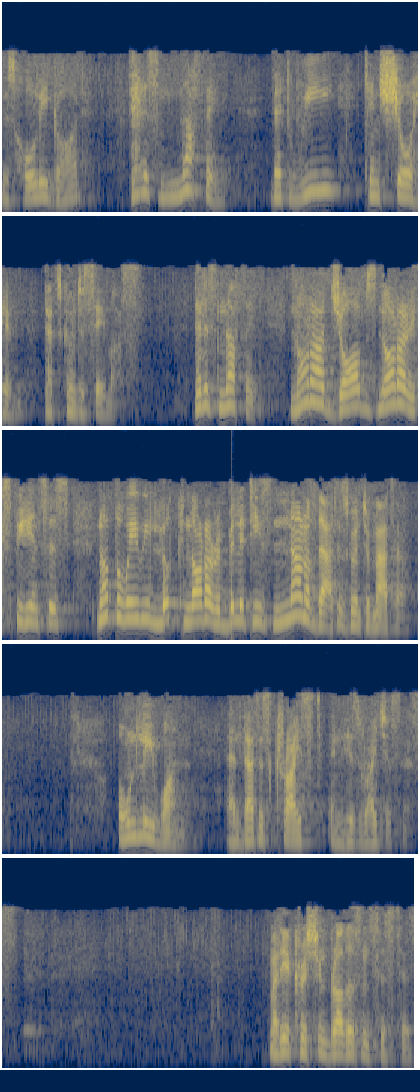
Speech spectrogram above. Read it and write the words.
this holy God, there is nothing that we can show Him that's going to save us. There is nothing. Not our jobs, not our experiences, not the way we look, not our abilities, none of that is going to matter. Only one, and that is Christ and His righteousness. My dear Christian brothers and sisters,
